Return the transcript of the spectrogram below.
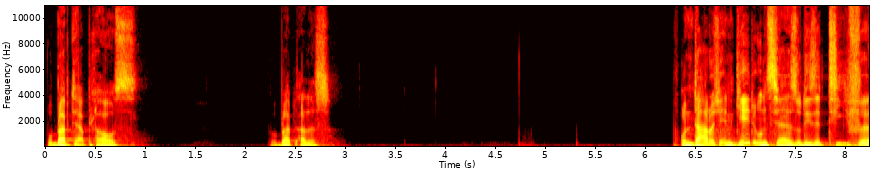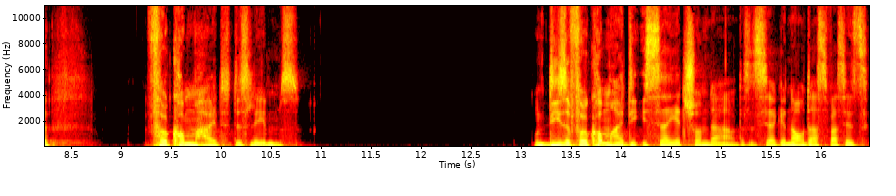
wo bleibt der Applaus? Wo bleibt alles? Und dadurch entgeht uns ja so diese tiefe Vollkommenheit des Lebens. Und diese Vollkommenheit, die ist ja jetzt schon da. Das ist ja genau das, was jetzt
